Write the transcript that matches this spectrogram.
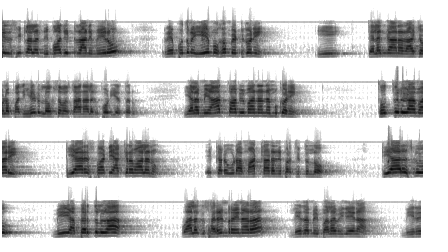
ఐదు సీట్ల డిపాజిట్ రాని మీరు రేపొద్దున ఏ ముఖం పెట్టుకొని ఈ తెలంగాణ రాష్ట్రంలో పదిహేడు లోక్సభ స్థానాలకు పోటీ చేస్తారు. ఇలా మీ ఆత్మాభిమానాన్ని నమ్ముకొని తొత్తులుగా మారి టీఆర్ఎస్ పార్టీ అక్రమాలను ఎక్కడ కూడా మాట్లాడని పరిస్థితుల్లో టీఆర్ఎస్కు మీ అభ్యర్థులుగా వాళ్ళకు సరెండర్ అయినారా? లేదా మీ బలం ఇదేనా? మీరే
